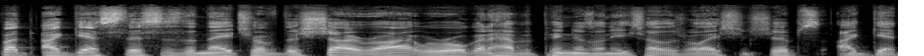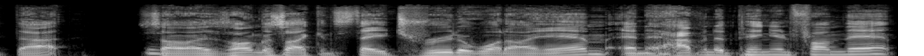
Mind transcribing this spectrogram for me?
But I guess this is the nature of the show, right? We're all going to have opinions on each other's relationships. I get that. So as long as I can stay true to what I am and have an opinion from there,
